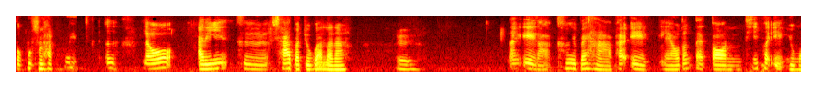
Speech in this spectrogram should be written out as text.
ตกหลุมรักนี่เออ แล้วอันนี้คือชาติปัจจุบันแล้วนะเออนางเอกอะเคยไปหาพระเอกแล้วตั้งแต่ตอนที่พระเอกอยู่ม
